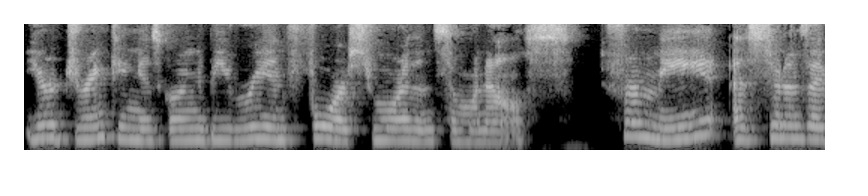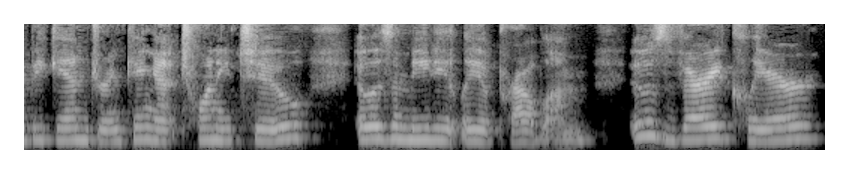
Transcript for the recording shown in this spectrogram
your drinking is going to be reinforced more than someone else. For me, as soon as I began drinking at 22, it was immediately a problem. It was very clear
